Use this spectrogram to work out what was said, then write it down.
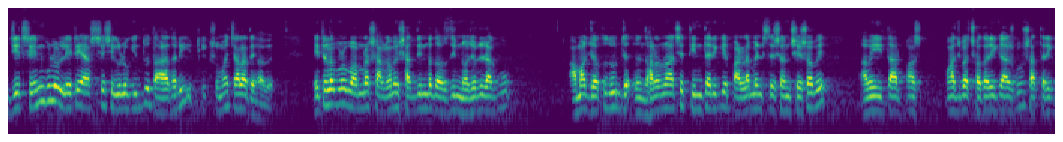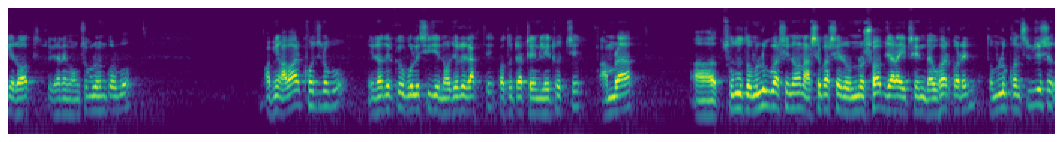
যে ট্রেনগুলো লেটে আসছে সেগুলো কিন্তু তাড়াতাড়ি ঠিক সময় চালাতে হবে। এটার উপর আমরা আগামী সাত দিন বা দশ দিন নজরে রাখব। আমার যতদূর ধারণা আছে, তিন তারিখে পার্লামেন্ট সেশন শেষ হবে। আমি তার পাঁচ পাঁচ বা ছ তারিখে আসব, সাত তারিখে রথ, সেখানে অংশগ্রহণ করব। আমি আবার খোঁজ নেব। এনাদেরকেও বলেছি যে নজরে রাখতে কতটা ট্রেন লেট হচ্ছে। আমরা শুধু তমলুকবাসী নন, আশেপাশের অন্য সব যারা এই ট্রেন ব্যবহার করেন, তমলুক কনস্টিটিউশন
